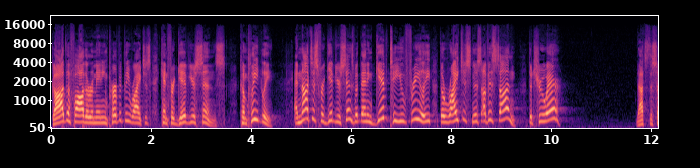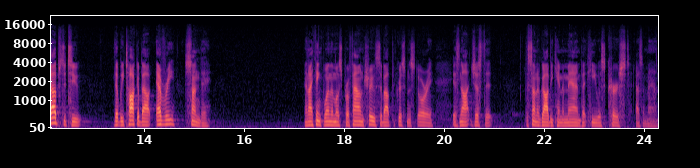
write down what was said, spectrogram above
God the Father, remaining perfectly righteous, can forgive your sins completely and not just forgive your sins, but then give to you freely the righteousness of his Son, the true heir. That's the substitute that we talk about every Sunday. And I think one of the most profound truths about the Christmas story is not just that the Son of God became a man, but he was cursed as a man.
